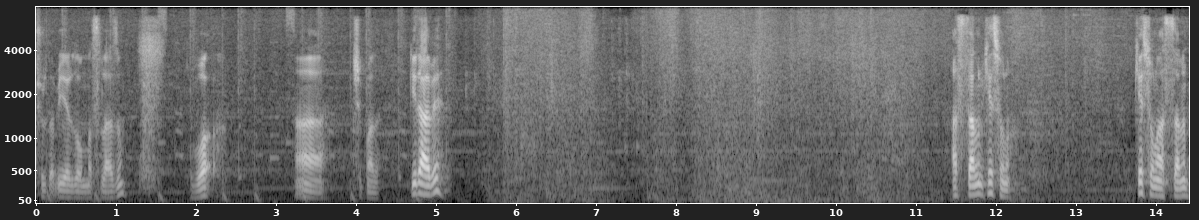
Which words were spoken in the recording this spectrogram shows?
Şurada bir yerde olması lazım. Vo. Ha çıkmadı. Gir abi. Aslanım kes onu. Kes onu aslanım.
